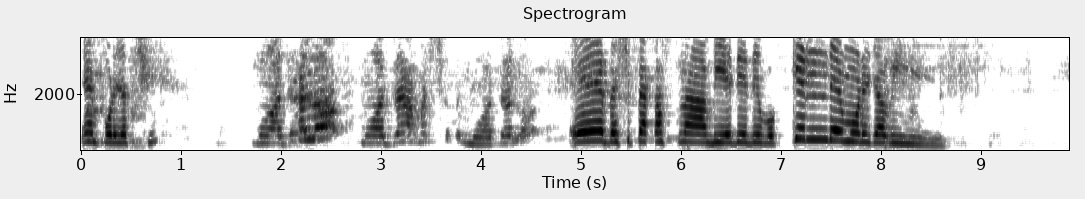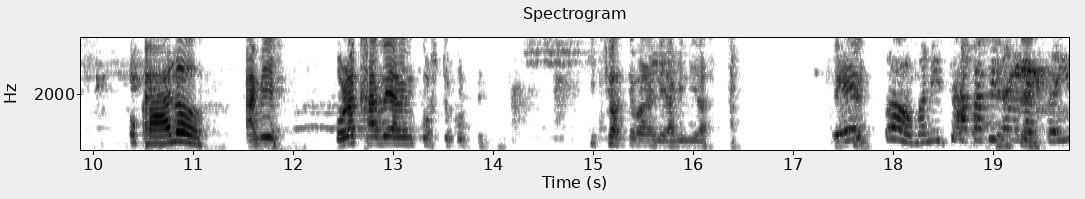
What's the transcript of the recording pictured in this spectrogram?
এ, আমি পড়ে যাচ্ছি। মজা লস মজা আমার সাথে মজা লস এ বেশি প্যাকাস না বিয়ে দিয়ে দেবো কেন্দ্রে মরে যাবি। ও ভালো। আমি ওরা খাবে আর আমি কষ্ট করতেছি। কিচ্ছু আনতে পারেনি আমি নিয়ে আসছি। তো মানে? একটা ই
